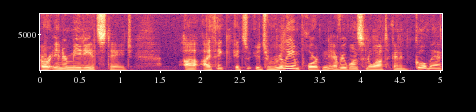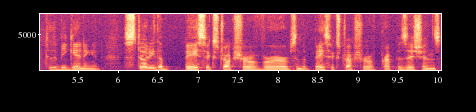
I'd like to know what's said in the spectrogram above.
or intermediate stage, uh, I think it's, it's really important every once in a while to kind of go back to the beginning and study the basic structure of verbs and the basic structure of prepositions,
